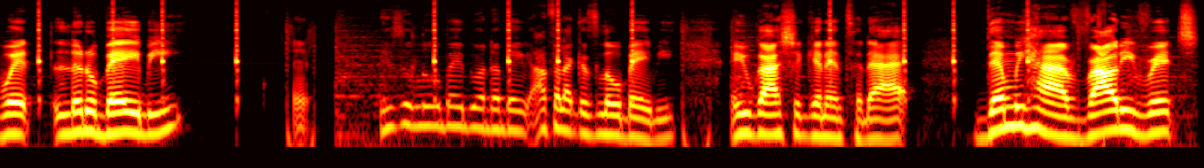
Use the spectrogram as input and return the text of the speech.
with Little Baby. Eh, is it Lil Baby or the baby? I feel like it's Little Baby, and you guys should get into that. Then we have Roddy Ricch.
